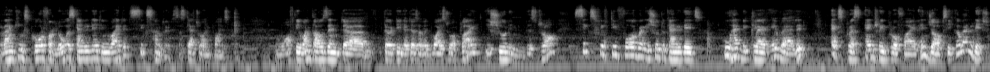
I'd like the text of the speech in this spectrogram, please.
Ranking score for lowest candidate invited 600 Saskatchewan points of the 1030 letters of advice to apply issued in this draw, 654 were issued to candidates who had declared a valid express entry profile and job seeker validation.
